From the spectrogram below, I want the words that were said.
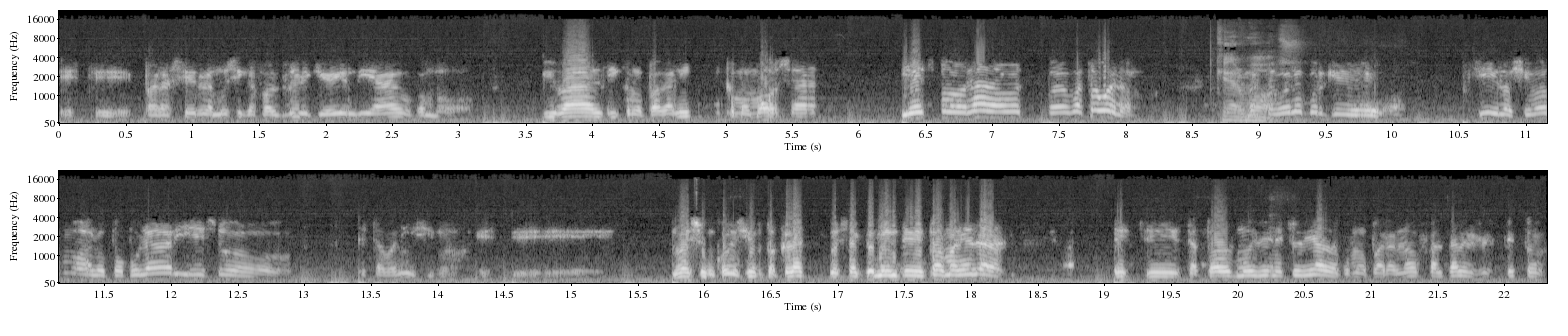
este, para hacer la música folclórica que hoy en día hago como Vivaldi como Paganini como Mozart. Y eso nada va, va a estar bueno qué hermoso bueno porque sí lo llevamos a lo popular y eso está buenísimo este no es un concierto clásico exactamente de esta manera este, está todo muy bien estudiado como para no faltar el respeto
